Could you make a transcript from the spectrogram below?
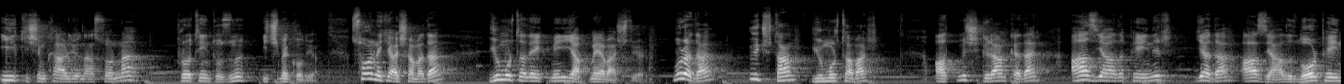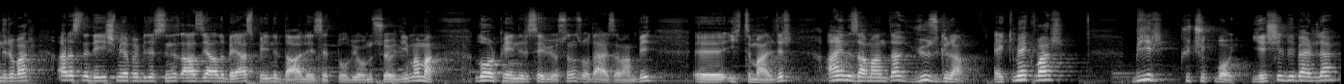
ilk işim kardiyodan sonra protein tozunu içmek oluyor. Sonraki aşamada yumurtalı ekmeği yapmaya başlıyorum. Burada 3 tam yumurta var. 60 gram kadar az yağlı peynir ya da az yağlı lor peyniri var. Arasında değişme yapabilirsiniz. Az yağlı beyaz peynir daha lezzetli oluyor onu söyleyeyim ama lor peyniri seviyorsanız o da her zaman bir e, ihtimaldir. Aynı zamanda 100 gram ekmek var. Bir küçük boy yeşil biberle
